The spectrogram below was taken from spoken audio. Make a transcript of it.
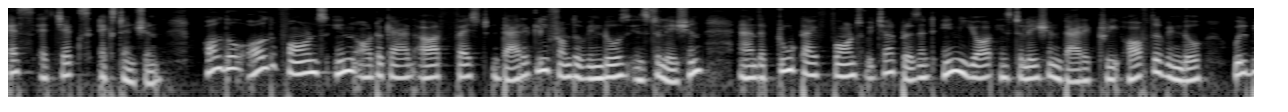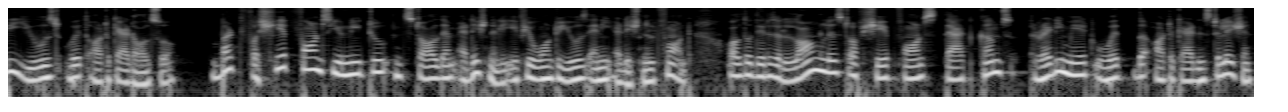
SHX extension. Although all the fonts in AutoCAD are fetched directly from the Windows installation and the TrueType fonts which are present in your installation directory of the window will be used with AutoCAD also. But for shape fonts, you need to install them additionally if you want to use any additional font. Although there is a long list of shape fonts that comes ready-made with the AutoCAD installation.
